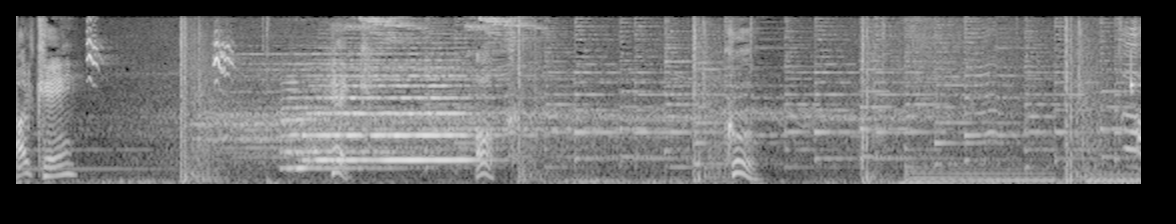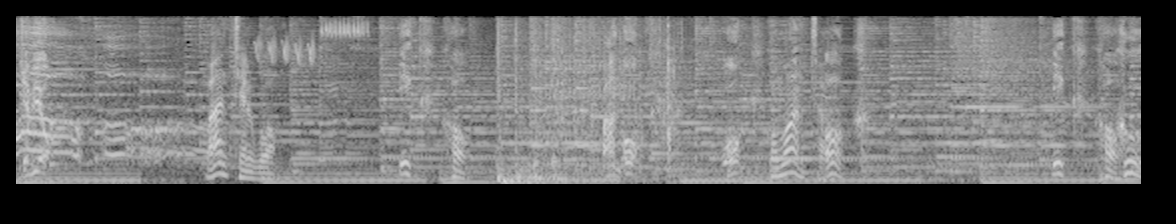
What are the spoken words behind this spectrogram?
Okej. Okay. Häck. Och. Ko. Gebio. Bantelwo. Ikho. Bant. Och. Och. Komanta. Och. Ikho. Ku.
